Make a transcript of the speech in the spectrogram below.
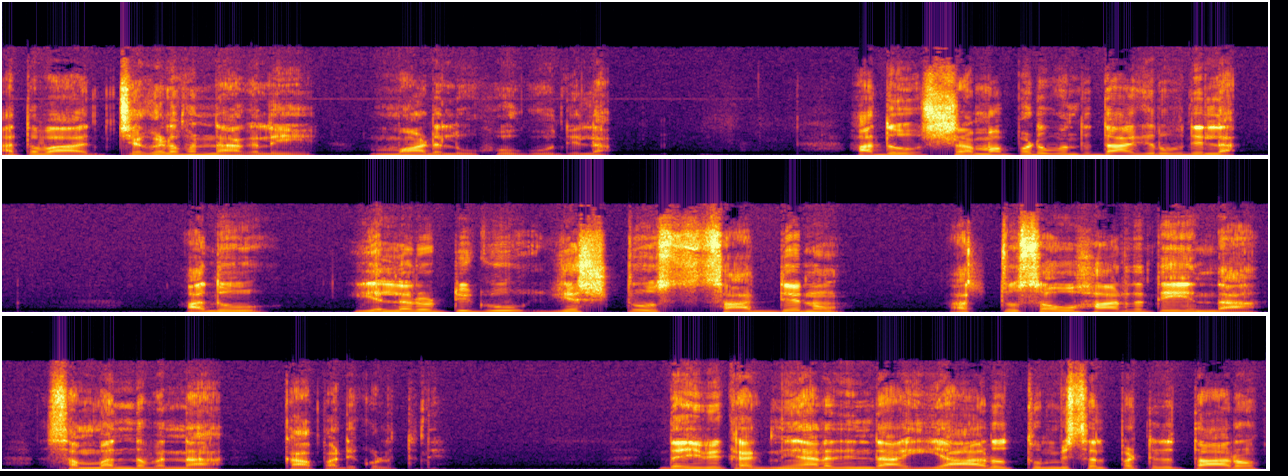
ಅಥವಾ ಜಗಳವನ್ನಾಗಲಿ ಮಾಡಲು ಹೋಗುವುದಿಲ್ಲ. ಅದು ಶ್ರಮ ಪಡುವಂಥದ್ದಾಗಿರುವುದಿಲ್ಲ ಅದು ಎಲ್ಲರೊಟ್ಟಿಗೂ ಎಷ್ಟು ಸಾಧ್ಯನೋ ಅಷ್ಟು ಸೌಹಾರ್ದತೆಯಿಂದ ಸಂಬಂಧವನ್ನು ಕಾಪಾಡಿಕೊಳ್ಳುತ್ತದೆ. ದೈವಿಕ ಜ್ಞಾನದಿಂದ ಯಾರು ತುಂಬಿಸಲ್ಪಟ್ಟಿರುತ್ತಾರೋ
